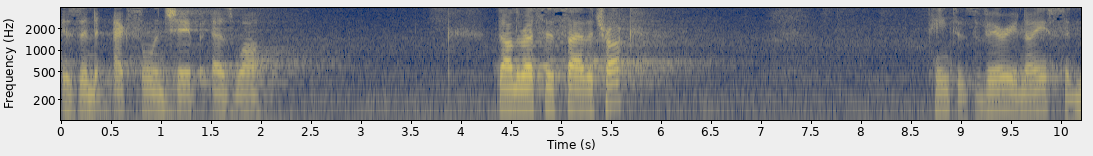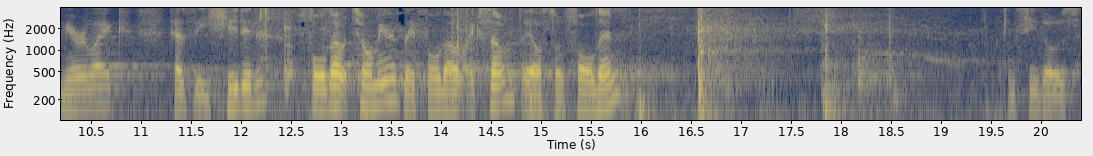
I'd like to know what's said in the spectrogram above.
is in excellent shape as well. Down the rest of this side of the truck, Paint is very nice and mirror-like. Has the heated fold-out tow mirrors. They fold out like so. They also fold in. You can see those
